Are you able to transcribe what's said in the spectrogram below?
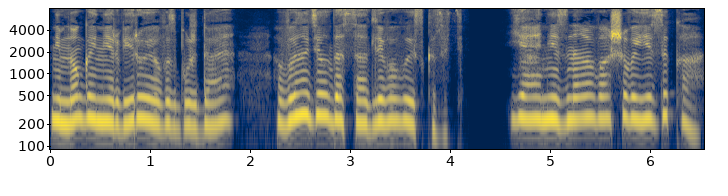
немного нервируя, возбуждая, вынудил досадливо высказать. «Я не знаю вашего языка».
